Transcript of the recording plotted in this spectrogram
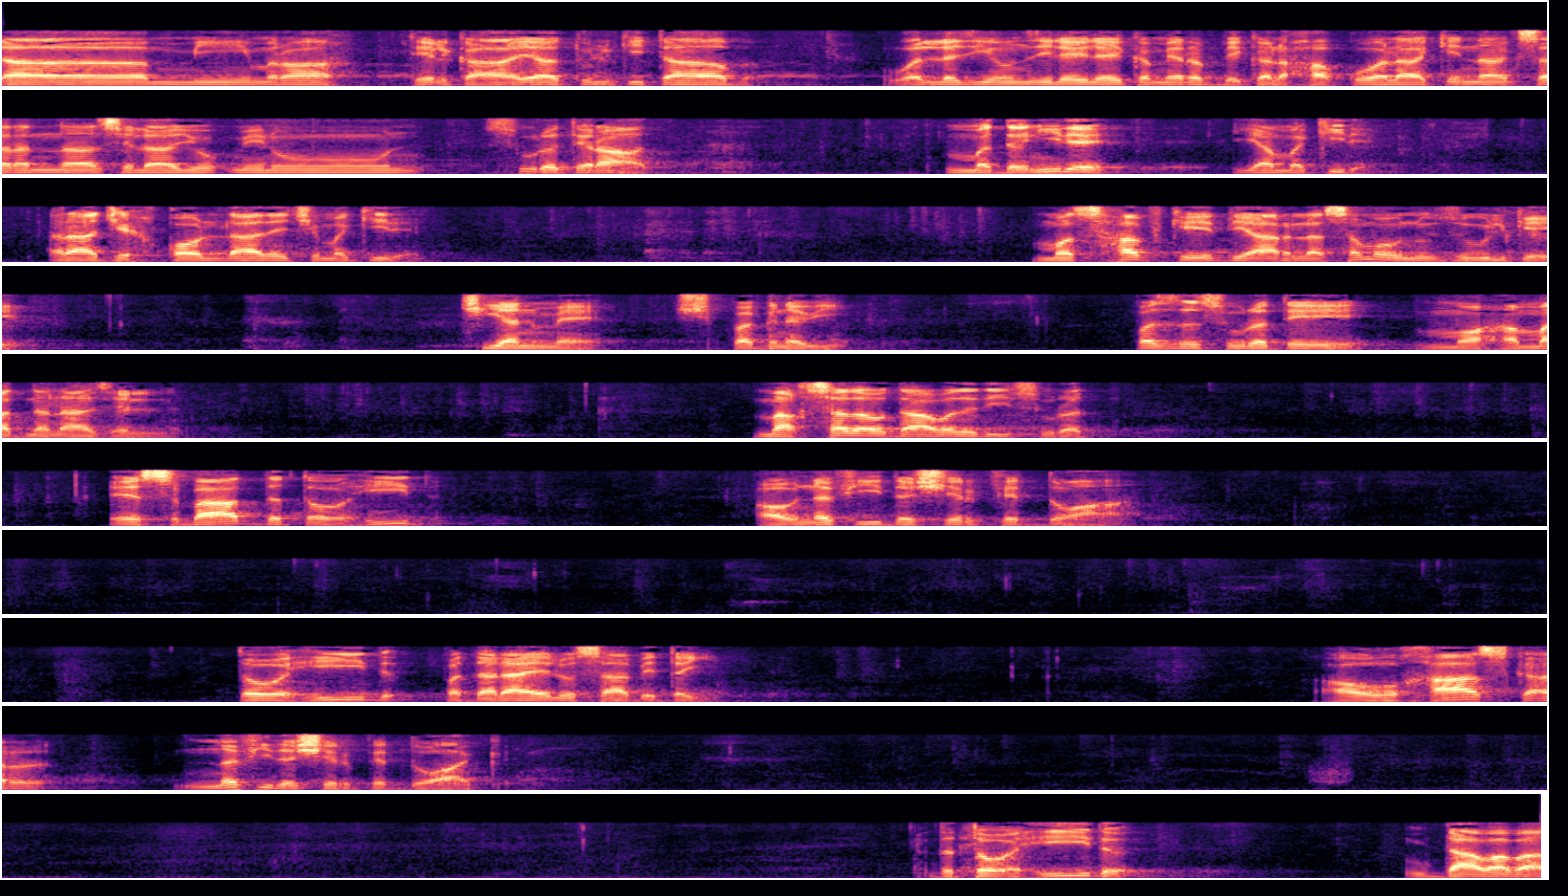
لام میم را تلک آیات الكتاب والذی انزل الیک من ربک الحق ولكن اکثر الناس لا یؤمنون سورۃ رعد مدنی ده یا مکی ده راجح قول دا ده چې مکی ده مصحف کې دیار لسم او نزول کې 96 شپږ نوي پس د صورت محمد نه نازل مقصد او دعوه د دې صورت اثبات د توحید او نفی د شرک فی الدعا توحید په دلایل ثابتای او خاص کر نفی د شرک په دعا کې د توحید داوا با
